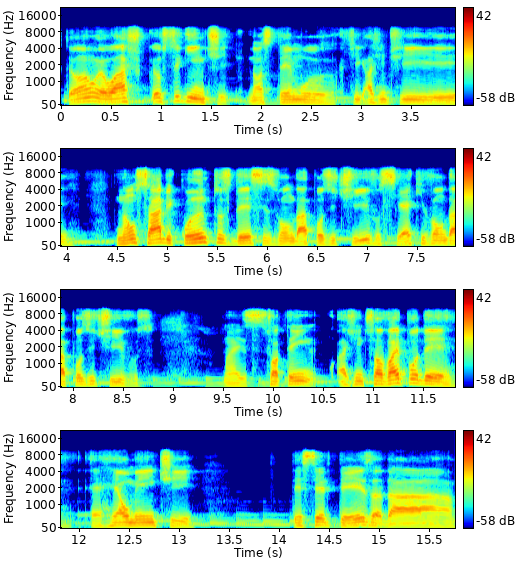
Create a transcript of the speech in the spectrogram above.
Então, eu acho que é o seguinte, nós temos, a gente não sabe quantos desses vão dar positivos, se é que vão dar positivos. Mas só tem, a gente só vai poder é, realmente ter certeza da,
